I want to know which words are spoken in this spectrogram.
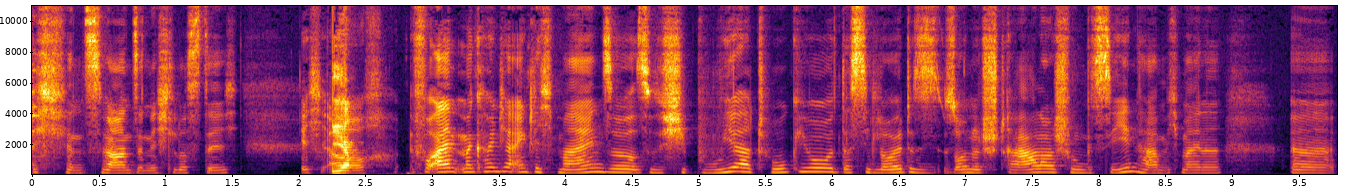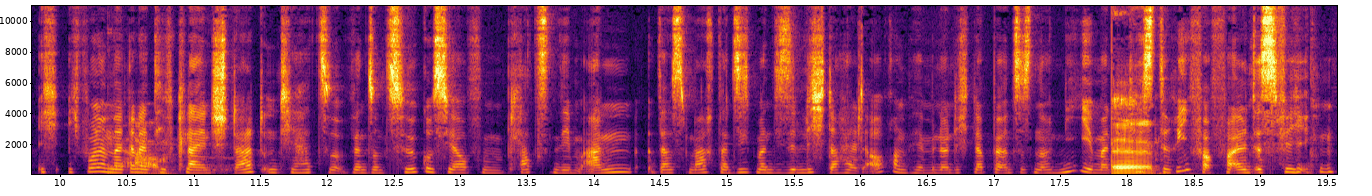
Ich finde es wahnsinnig lustig. Ich auch. Ja. Vor allem, man könnte ja eigentlich meinen, so, so Shibuya, Tokio, dass die Leute Sonnenstrahler schon gesehen haben. Ich meine, äh, ich, ich wohne in einer ja. relativ kleinen Stadt und hier hat so, wenn so ein Zirkus hier auf dem Platz nebenan das macht, dann sieht man diese Lichter halt auch am Himmel. Und ich glaube, bei uns ist noch nie jemand in äh, Hysterie verfallen deswegen.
